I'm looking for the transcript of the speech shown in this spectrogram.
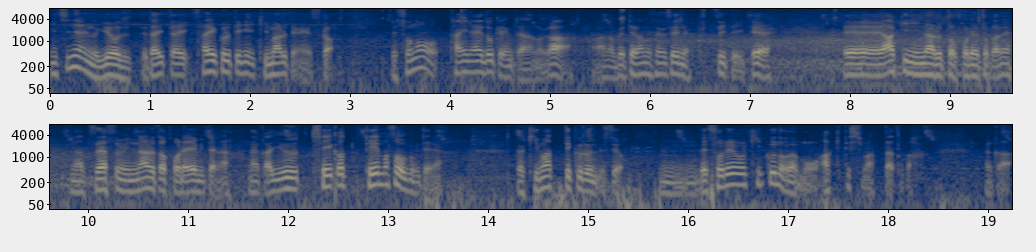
1年の行事って大体サイクル的に決まるじゃないですか。でその体内時計みたいなのがあのベテランの先生にはくっついていて、えー、秋になるとこれとかね夏休みになるとこれみたいななんかいうテーマソングみたいなが決まってくるんですよ、うん、でそれを聞くのがもう飽きてしまったとか。なんか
